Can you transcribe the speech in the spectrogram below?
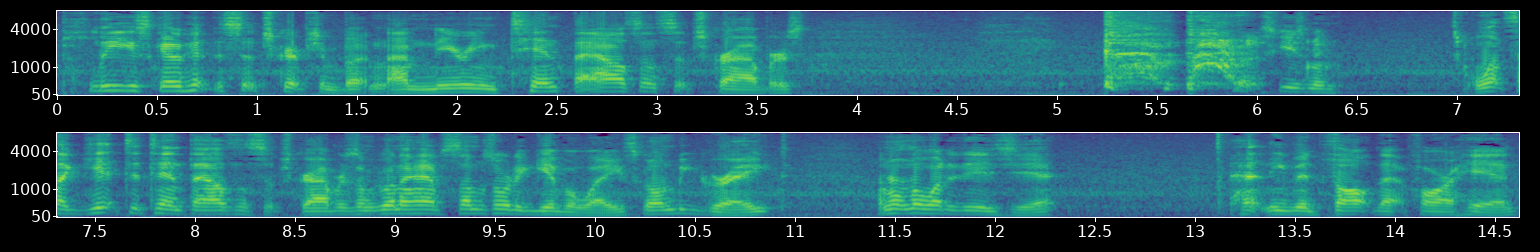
please go hit the subscription button. I'm nearing 10,000 subscribers. Excuse me. Once I get to 10,000 subscribers, I'm going to have some sort of giveaway. It's going to be great. I don't know what it is yet. I hadn't even thought that far ahead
